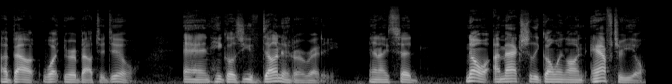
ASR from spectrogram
about what you're about to do. And he goes, you've done it already. And I said, no, I'm actually going on after you.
